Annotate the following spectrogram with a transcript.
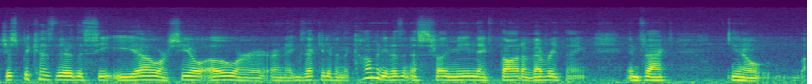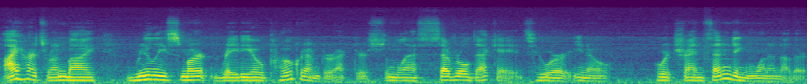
just because they're the CEO or COO or an executive in the company doesn't necessarily mean they've thought of everything. In fact, you know, iHeart's run by really smart radio program directors from the last several decades who are, you know, who are transcending one another.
